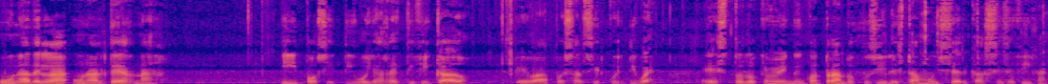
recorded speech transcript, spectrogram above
una de la una alterna y positivo ya rectificado que va pues al circuito. Y bueno esto es lo que me vengo encontrando fusible está muy cerca si se fijan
